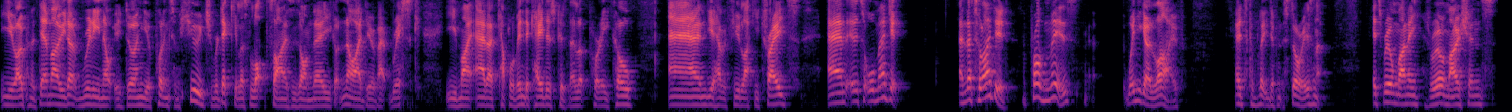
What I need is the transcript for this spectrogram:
you open a demo, you don't really know what you're doing. You're putting some huge, ridiculous lot sizes on there. You've got no idea about risk. You might add a couple of indicators because they look pretty cool and you have a few lucky trades and it's all magic. And that's what I did. The problem is when you go live, it's a completely different story, isn't it? It's real money. It's real emotions.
